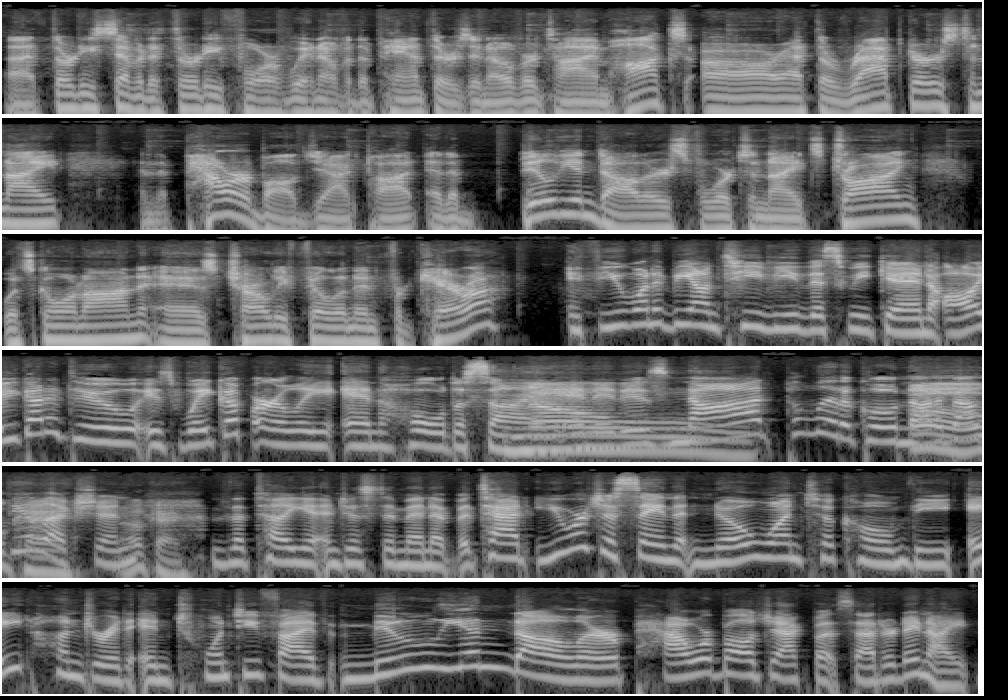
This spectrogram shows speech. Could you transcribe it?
Uh, 37 to 34 win over the Panthers in overtime. Hawks are at the Raptors tonight, and the Powerball jackpot at a billion dollars for tonight's drawing. What's going on as Charlie filling in for Kara? If you want to be on TV this weekend, all you got to do is wake up early and hold a sign. And it is not political, not Oh, about the election. Okay. I'll tell you in just a minute. But Tad, you were just saying that no one took home the $825 million Powerball jackpot Saturday night.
